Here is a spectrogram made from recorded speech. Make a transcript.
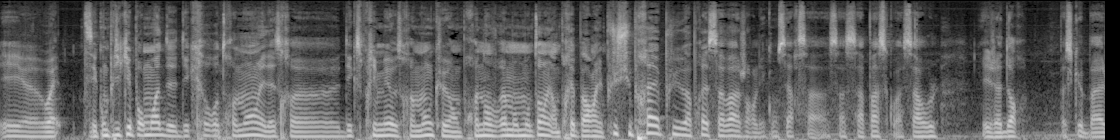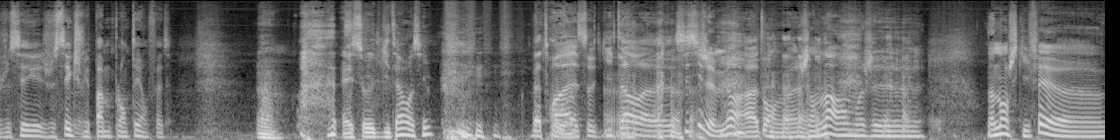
et ouais, c'est compliqué pour moi de- d'écrire autrement et d'être euh, d'exprimer autrement qu'en prenant vraiment mon temps et en préparant. Et plus je suis prêt, plus après ça va. Genre les concerts, ça, ça, ça passe quoi, ça roule. Et j'adore. Parce que bah, je, sais, je sais que je vais pas me planter en fait. Ouais. et solo de guitare aussi Pas trop. Ouais, hein. cette guitare. euh, si, si, j'aime bien. Ah, Attends, bah, j'en ai là, hein, moi j'ai. Non, non, je kiffais. euh,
